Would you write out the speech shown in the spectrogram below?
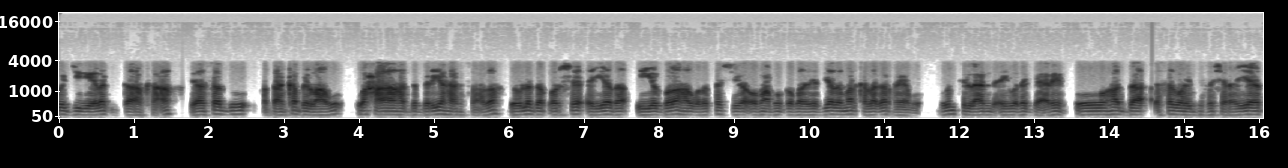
wejigeeda gaalka ah siyaasaddu haddaan ka bilaabo waxaa hadda beryahan socda dowladda qorshe iyada iyo golaha wadatashiga oo maamul goboleedyada marka laga reebo puntland ay wada gaareen. Oo hadda isagoo hintiso sharciyeed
